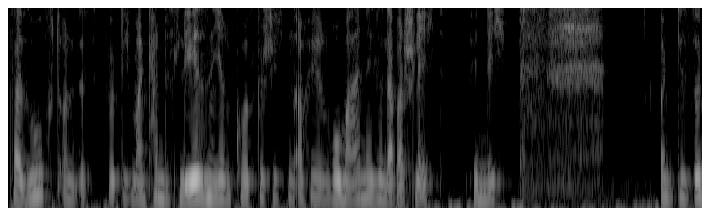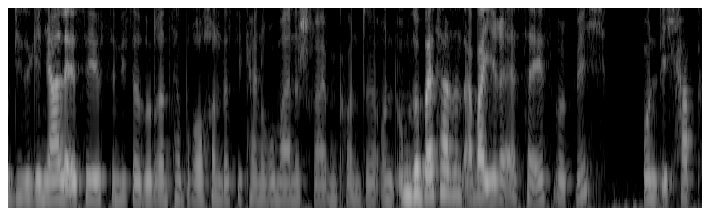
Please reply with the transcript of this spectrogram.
versucht und ist wirklich, man kann das lesen, ihre Kurzgeschichten, auch ihre Romane sind aber schlecht, finde ich. Und so diese geniale Essayistin, die ist da so dran zerbrochen, dass sie keine Romane schreiben konnte. Und umso besser sind aber ihre Essays wirklich. Und ich habe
